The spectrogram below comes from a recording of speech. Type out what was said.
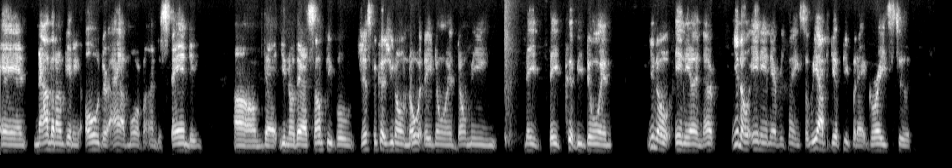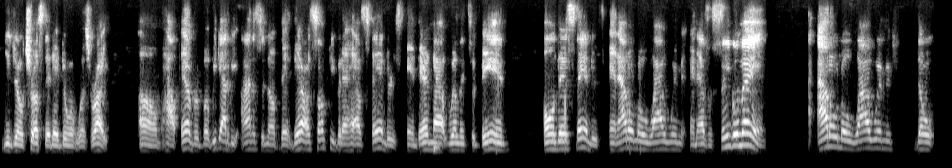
And now that I'm getting older, I have more of an understanding Um, that you know, there are some people just because you don't know what they're doing, don't mean they they could be doing, you know, any and you know any and everything. So we have to give people that grace to, you know, trust that they're doing what's right. Um, however, but we got to be honest enough that there are some people that have standards and they're not willing to bend on their standards. And I don't know why women, and as a single man, I don't know why women don't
